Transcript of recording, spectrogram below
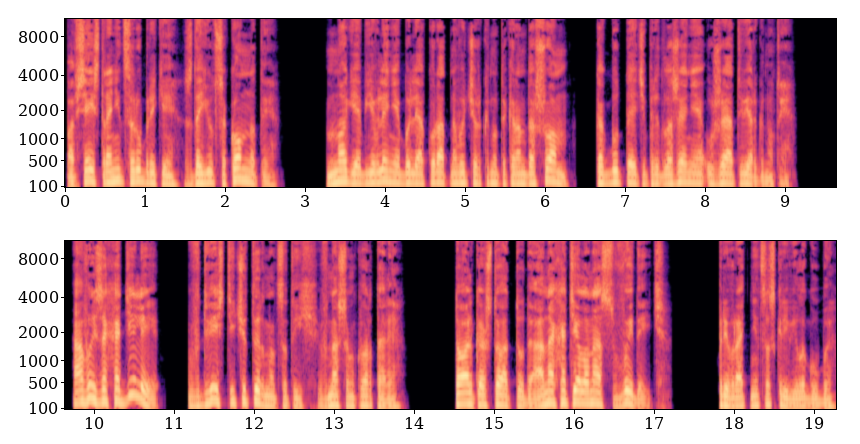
По всей странице рубрики «Сдаются комнаты» многие объявления были аккуратно вычеркнуты карандашом, как будто эти предложения уже отвергнуты. «А вы заходили в 214-й в нашем квартале?» «Только что оттуда. Она хотела нас выдать». Привратница скривила губы.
